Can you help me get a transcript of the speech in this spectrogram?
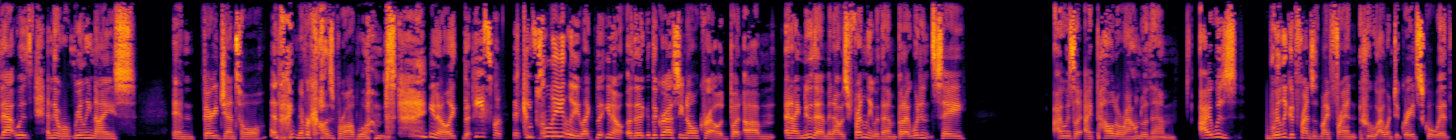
that was, and they were really nice and very gentle and like never cause problems. you know, like the Peaceful, the peaceful completely like the, you know, the, the grassy knoll crowd. But, um, and I knew them and I was friendly with them, but I wouldn't say I was like, I palled around with them. I was really good friends with my friend who I went to grade school with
